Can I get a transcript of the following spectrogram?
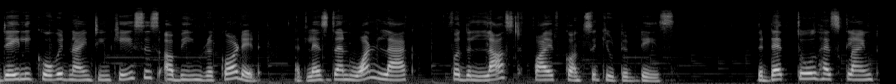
Daily COVID 19 cases are being recorded at less than 1 lakh for the last five consecutive days. The death toll has climbed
